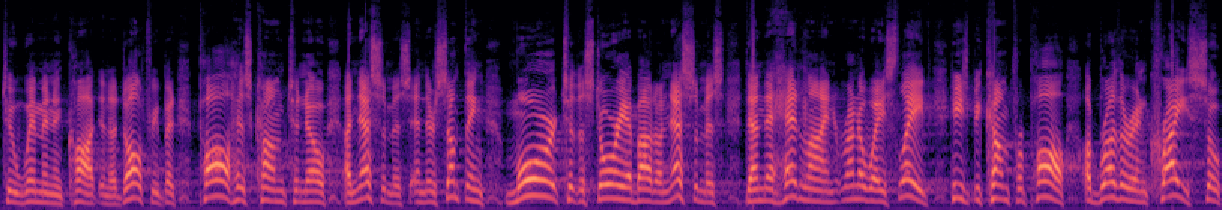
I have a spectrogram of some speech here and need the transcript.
to women caught in adultery. But Paul has come to know Onesimus, and there's something more to the story about Onesimus than the headline runaway slave. He's become for Paul a brother in Christ. So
